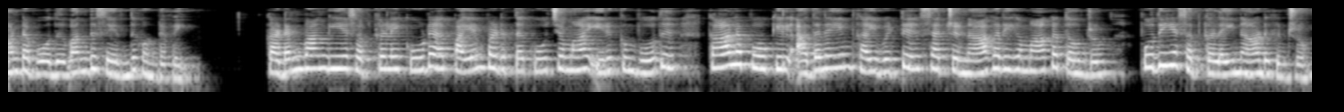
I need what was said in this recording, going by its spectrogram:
ஆண்டபோது வந்து சேர்ந்து கொண்டவை. கடன் வாங்கிய சொற்களை கூட பயன்படுத்த கூச்சமாய் இருக்கும்போது காலப்போக்கில் அதனையும் கைவிட்டு சற்று நாகரிகமாக தோன்றும் புதிய சொற்களை நாடுகின்றோம்.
